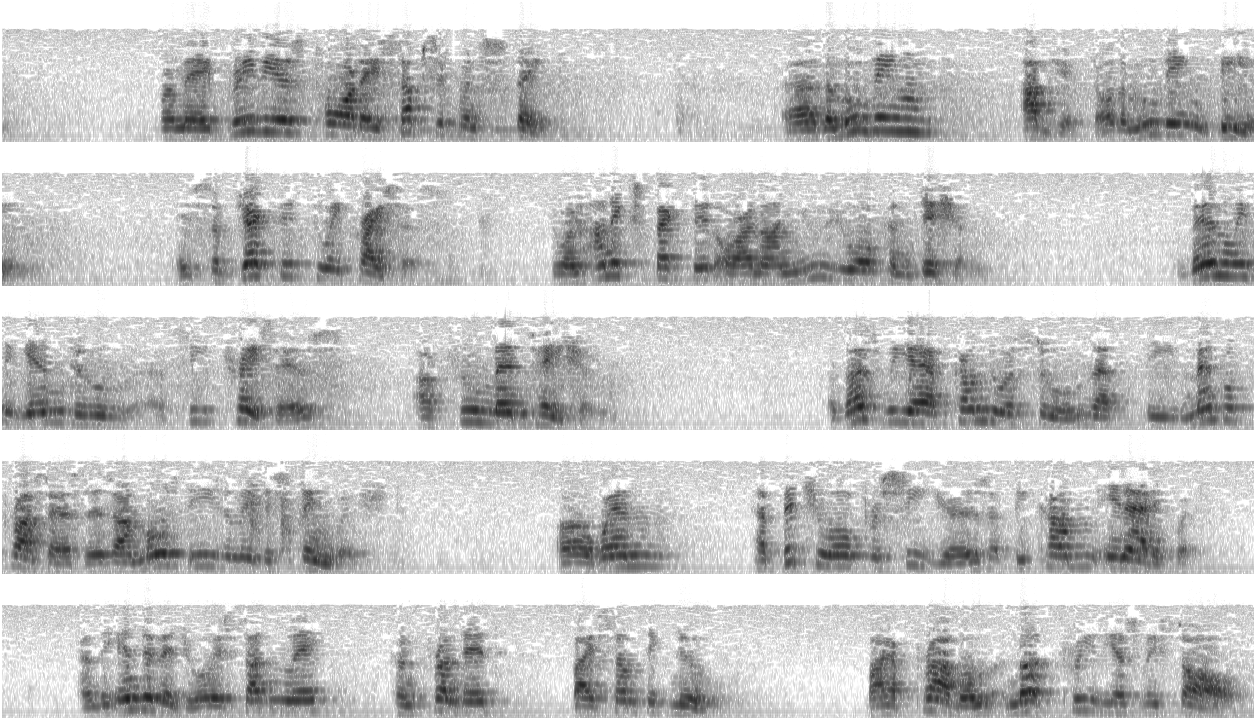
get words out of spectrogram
from a previous toward a subsequent state, uh, the moving object or the moving being is subjected to a crisis, to an unexpected or an unusual condition, then we begin to see traces of true mentation. Thus, we have come to assume that the mental processes are most easily distinguished uh, when habitual procedures become inadequate and the individual is suddenly confronted by something new, by a problem not previously solved,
